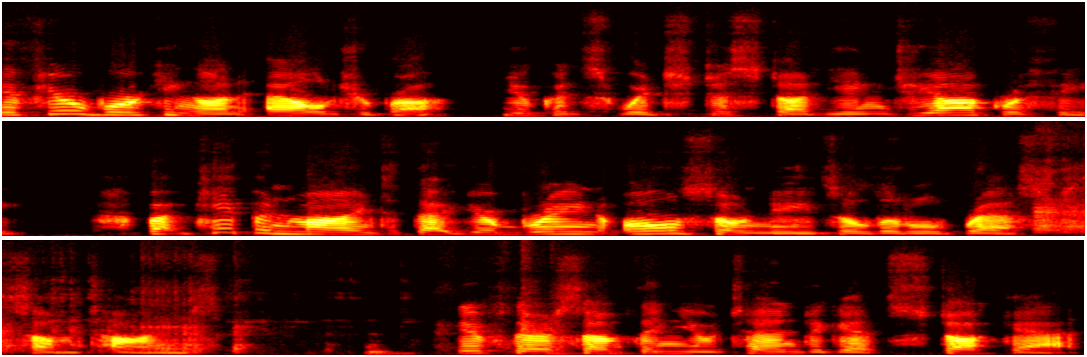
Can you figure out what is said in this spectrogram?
if you're working on algebra, you could switch to studying geography. But keep in mind that your brain also needs a little rest sometimes. If there's something you tend to get stuck at,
